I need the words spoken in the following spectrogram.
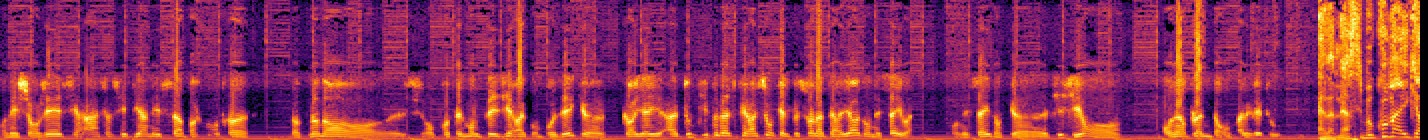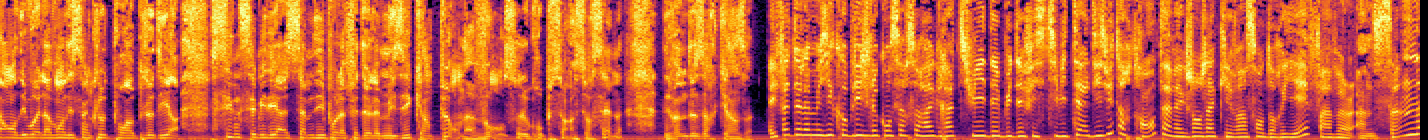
On échangeait, c'est ah ça c'est bien, mais ça par contre. euh, donc non, non, on prend tellement de plaisir à composer que quand il y a un tout petit peu d'inspiration, quelle que soit la période, on essaye, ouais. On essaye, donc euh, si, si, on, on est en plein dedans, malgré tout. Eh ben, merci beaucoup Mike. Un rendez-vous à l'avant des Saint-Claude pour applaudir Sin Emilia samedi pour la fête de la musique. Un peu en avance, le groupe sera sur scène dès 22h15. Et Fête de la musique oblige, le concert sera gratuit. Début des festivités à 18h30 avec Jean-Jacques et Vincent Dorier, Father and Son.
